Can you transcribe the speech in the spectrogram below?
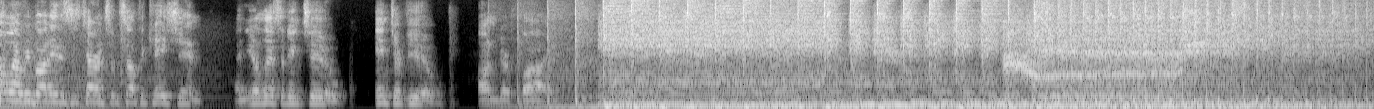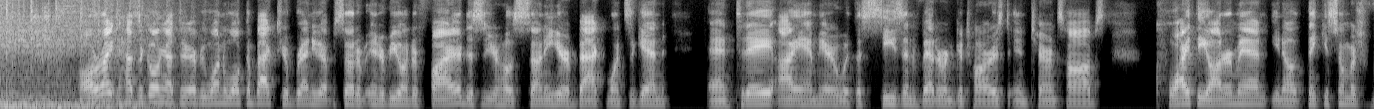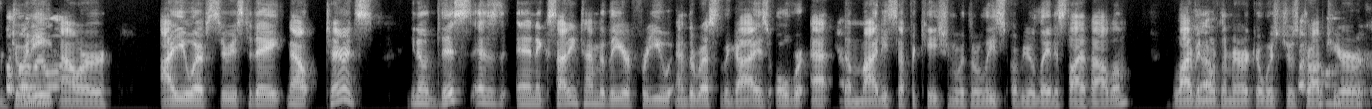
Hello, everybody. This is Terrance from Suffocation, and you're listening to Interview Under Fire. All right, how's it going out there, everyone? Welcome back to a brand new episode of Interview Under Fire. This is your host, Sunny, here back once again. And today I am here with a seasoned veteran guitarist in Terrance Hobbs. Quite the honor, man. You know, thank you so much for joining our IUF series today. Now, Terrance, you know, this is an exciting time of the year for you and the rest of the guys over at the Mighty Suffocation with the release of your latest live album, Live in North America, which just dropped here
